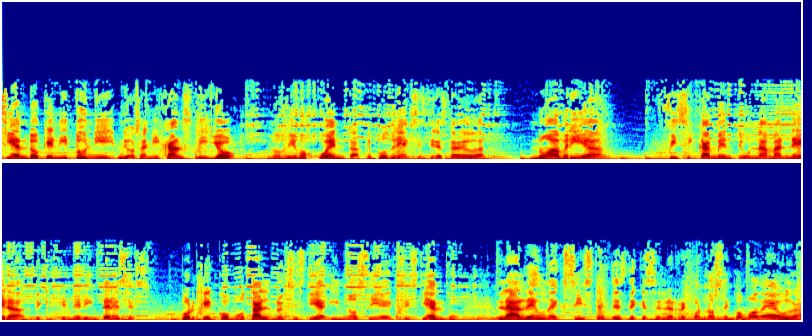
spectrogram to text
siendo que ni tú ni, o sea, ni Hans ni yo nos dimos cuenta que podría existir esta deuda, no habría físicamente una manera de que genere intereses, porque como tal no existía y no sigue existiendo. La deuda existe desde que se le reconoce como deuda.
